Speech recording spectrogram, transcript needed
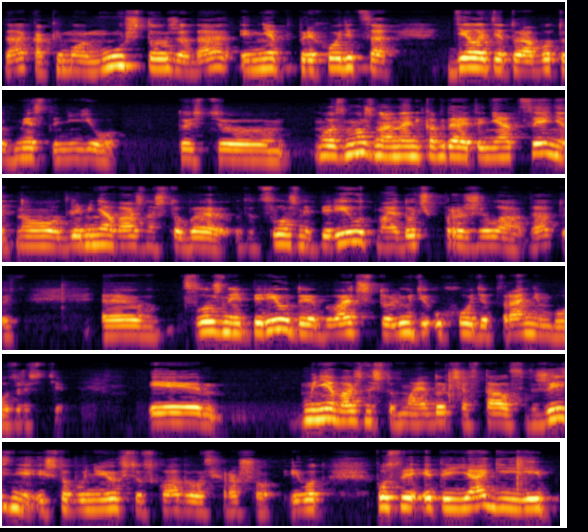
да, как и мой муж тоже, да, и мне приходится делать эту работу вместо нее. То есть, э, возможно, она никогда это не оценит, но для меня важно, чтобы этот сложный период моя дочь прожила, да, то есть э, сложные периоды бывает, что люди уходят в раннем возрасте. И мне важно, чтобы моя дочь осталась в жизни и чтобы у нее все складывалось хорошо. И вот после этой яги ей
